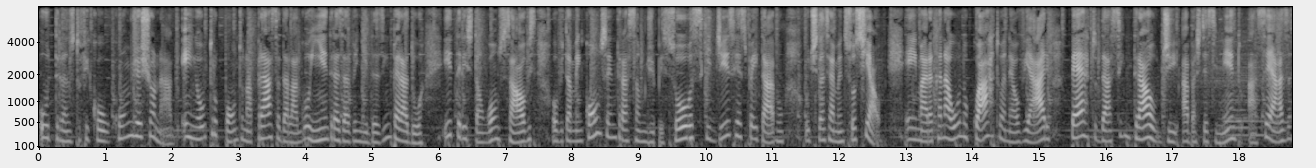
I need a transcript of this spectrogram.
o trânsito ficou congestionado. Em outro ponto, na Praça da Lagoinha, entre as avenidas Imperador e Tristão Gonçalves, houve também concentração de pessoas que desrespeitavam o distanciamento social. Em Maracanaú, no quarto anel viário, perto da central de abastecimento, a SEASA,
